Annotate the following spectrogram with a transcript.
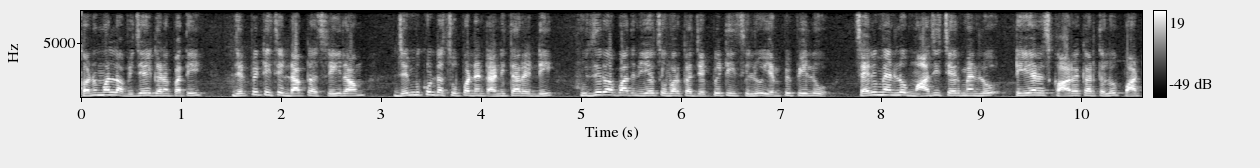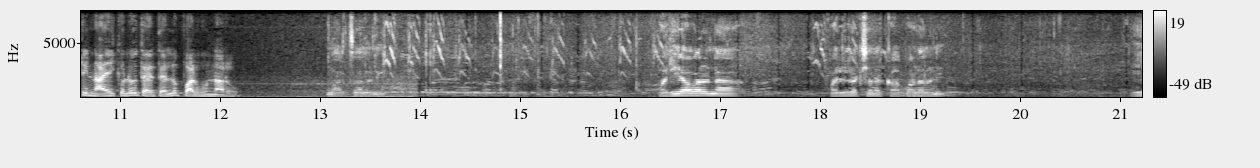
Kanumalla Vijaya Ganapathi ZPTC doctor Sriram Jammikunta superintendent Anitha Reddy Huzurabad నియోజకవర్గ జడ్పీటీసీలు ఎంపీపీలు చైర్మన్లు మాజీ చైర్మన్లు టీఆర్ఎస్ కార్యకర్తలు పార్టీ నాయకులు తదితరులు పాల్గొన్నారు. మార్చాలని పర్యావరణ పరిరక్షణ కాపాడాలని ఏ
